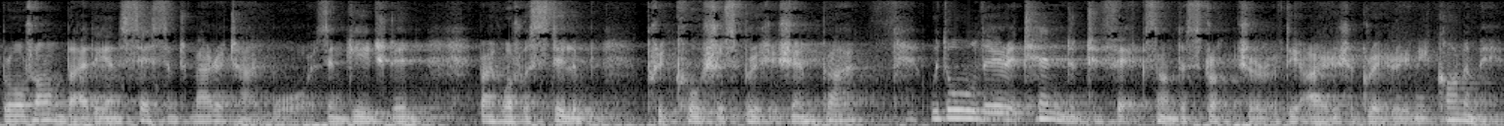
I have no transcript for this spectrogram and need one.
brought on by the incessant maritime wars engaged in by what was still a precocious British Empire, with all their attendant effects on the structure of the Irish agrarian economy.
